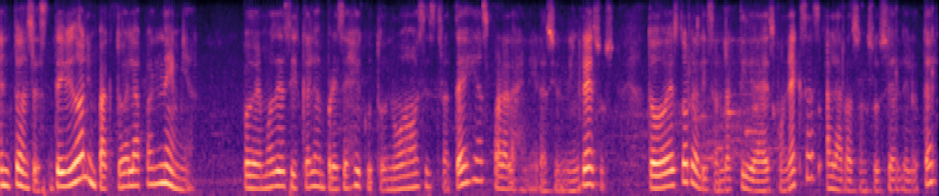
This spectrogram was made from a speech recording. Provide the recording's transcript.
Entonces, debido al impacto de la pandemia, podemos decir que la empresa ejecutó nuevas estrategias para la generación de ingresos, todo esto realizando actividades conexas a la razón social del hotel.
